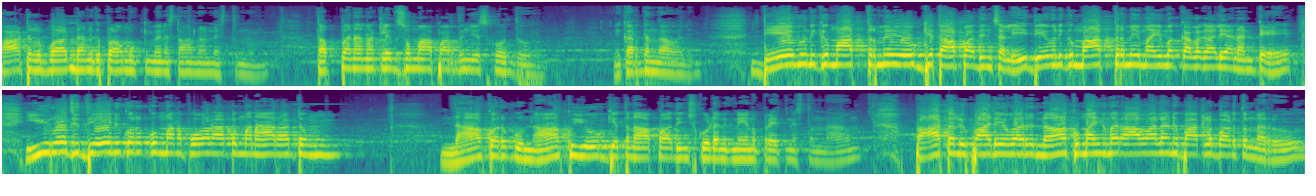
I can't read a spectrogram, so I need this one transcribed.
పాటలు పాడడానికి ప్రాముఖ్యమైన స్థానాన్ని ఇస్తున్నాము తప్పని అనట్లేదు సుమ్మా అపార్థం చేసుకోవద్దు. మీకు అర్థం కావాలి. దేవునికి మాత్రమే యోగ్యత ఆపాదించాలి. దేవునికి మాత్రమే మహిమ కలగాలి అని అంటే ఈరోజు దేని కొరకు మన పోరాటం మన ఆరాటం? నా కొరకు నాకు యోగ్యతను ఆపాదించుకోవడానికి నేను ప్రయత్నిస్తున్నా. పాటలు పాడేవారు నాకు మహిమ రావాలని పాటలు పాడుతున్నారు.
